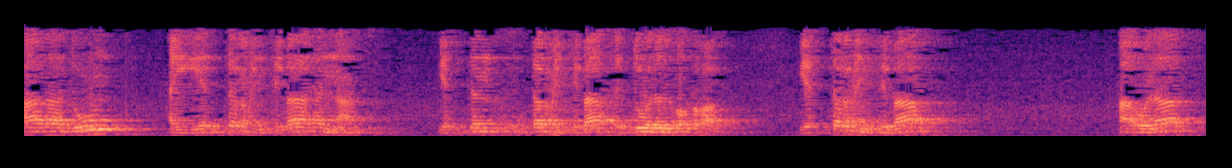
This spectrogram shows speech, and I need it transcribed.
هذا دون أن يسترع انتباه الناس. يسترع انتباه الدول الأخرى. يسترع انتباه هؤلاء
